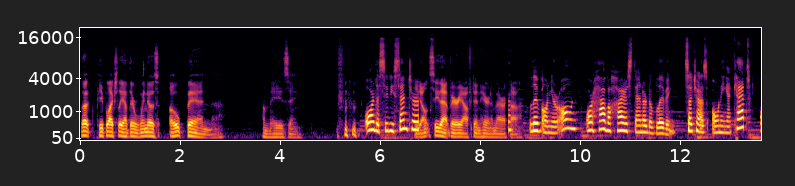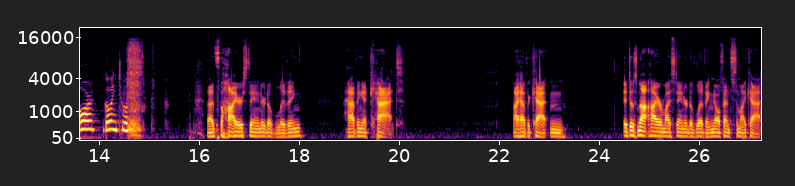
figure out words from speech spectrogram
Look, people actually have their windows open. Amazing. or the city center, You don't see that very often here in America. live on your own, or have a higher standard of living, such as owning a cat or going to a That's the higher standard of living. Having a cat. I have a cat and it does not hire my standard of living. No offense to my cat.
